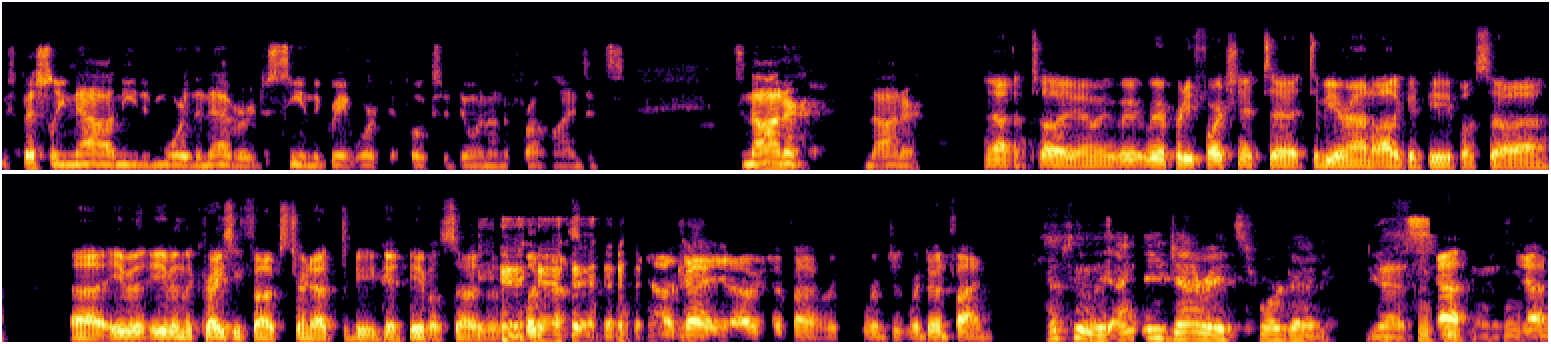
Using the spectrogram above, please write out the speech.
especially now, needed more than ever. Just seeing the great work that folks are doing on the front lines, it's it's an honor, an honor. No, totally. I mean, we're, we're pretty fortunate to to be around a lot of good people. So. Uh, uh, even even the crazy folks turned out to be good people. So okay, you know, we're fine. we're we're doing fine. Absolutely, and degenerates for good. Yes. Yeah.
